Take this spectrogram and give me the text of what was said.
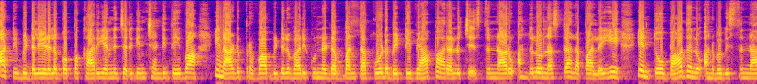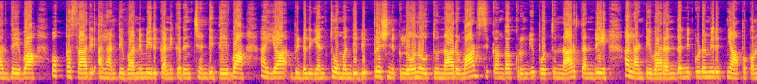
అట్టి బిడ్డల ఎడల గొప్ప కార్యాన్ని జరిగించండి దేవా. ఈనాడు ప్రభా బిడ్డలు వారికి ఉన్న డబ్బంతా కూడబెట్టి వ్యాపారాలు చేస్తున్నారు. అందులో నష్టాల పాలయ్యి ఎంతో బాధను అనుభవిస్తున్నారు దేవా. ఒక్కసారి అలాంటి వారిని మీరు కనికరించండి దేవా. అయ్యా బిడ్డలు ఎంతో మంది డిప్రెషన్కి లోనవుతున్నారు. మానసికంగా కృంగిపోతున్నారు తండ్రి. అలాంటి వారందరినీ కూడా మీరు జ్ఞాపకం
